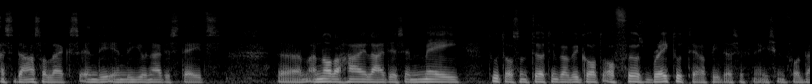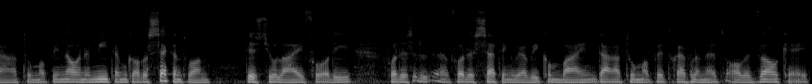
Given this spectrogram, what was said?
as Darzalex in the, in the United States. Um, another highlight is in May 2013 where we got our first breakthrough therapy designation for daratumumab. We now in the meantime got a second one this July for the for this uh, for the setting where we combine daratumumab with Revlimid or with Velcade.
